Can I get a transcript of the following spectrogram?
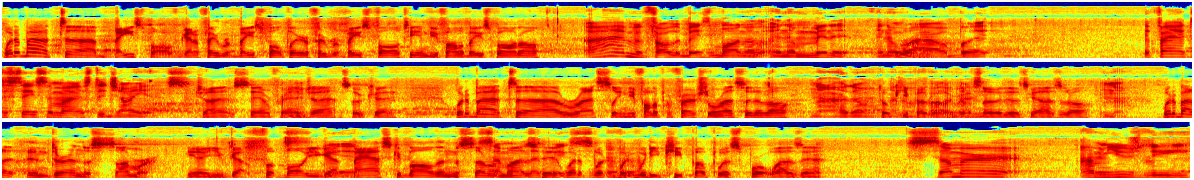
What about uh, baseball? Got a favorite baseball player, favorite baseball team? Do you follow baseball at all? I haven't followed baseball in a, in a minute, in a Right. while, but if I had to say somebody, it's the Giants. Giants, San Fran Mm-hmm. Giants. Okay. What about uh, wrestling? You follow professional wrestling at all? No, I don't. Don't I keep up. follow Don't know those guys at all. No. What about it in, during the summer? You know, you've got football, you got Yeah. basketball, then the summer, Summer months hit. What, Olympics, what, what, uh-huh. what do you keep up with sport-wise then? Summer, I'm usually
